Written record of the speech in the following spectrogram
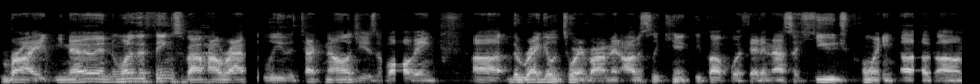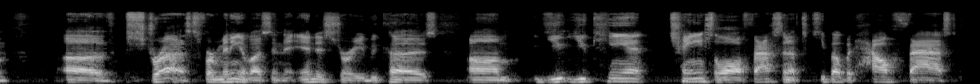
Right. You know, and one of the things about how rapidly the technology is evolving, uh, the regulatory environment obviously can't keep up with it. And that's a huge point of, um, of stress for many of us in the industry because um, you, you can't change the law fast enough to keep up with how fast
